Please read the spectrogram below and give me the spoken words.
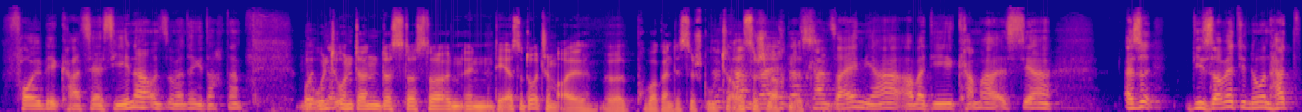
VLB, KCS Jena und so weiter gedacht haben. Und, und, und dann, dass, dass da in, in der erste Deutsche Mal äh, propagandistisch gut auszuschlachten sein, ist. Das kann sein, ja, aber die Kamera ist ja, also die Sowjetunion hat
